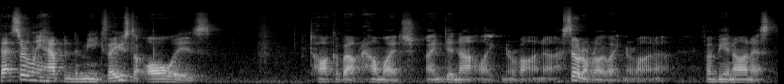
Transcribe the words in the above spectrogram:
that certainly happened to me because I used to always talk about how much I did not like Nirvana. I still don't really like Nirvana, if I'm being honest.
